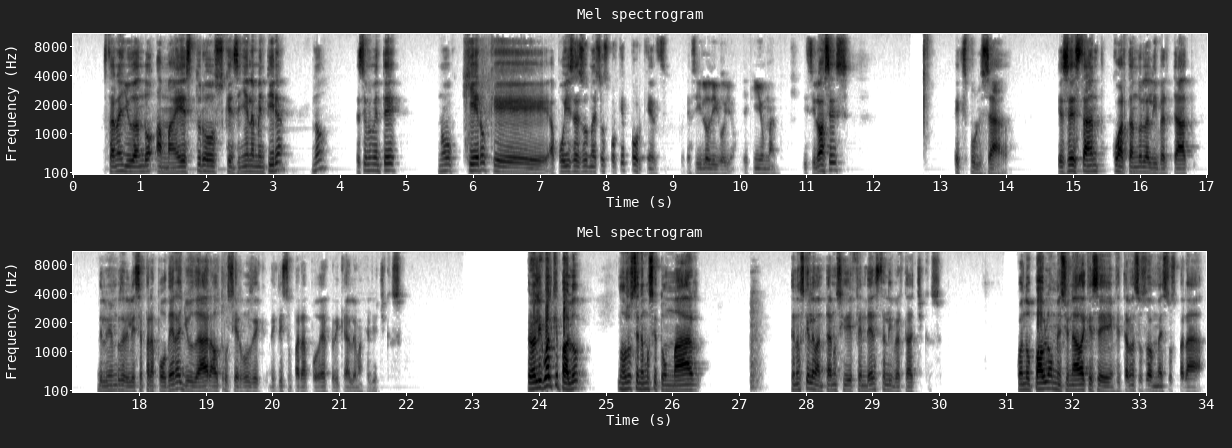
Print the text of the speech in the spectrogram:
¿están ayudando a maestros que enseñan la mentira? No. Es simplemente no quiero que apoyes a esos maestros. ¿Por qué? Porque, porque así lo digo yo. Y aquí yo mando. Y si lo haces, expulsado. Que se están coartando la libertad de los miembros de la iglesia para poder ayudar a otros siervos de, Cristo para poder predicar el Evangelio, chicos. Pero al igual que Pablo, nosotros tenemos que tomar, tenemos que levantarnos y defender esta libertad, chicos. Cuando Pablo mencionaba que se enfrentaron a esos maestros para,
